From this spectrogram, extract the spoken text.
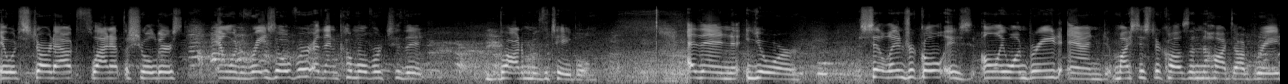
It would start out flat at the shoulders and would raise over and then come over to the bottom of the table. And then your cylindrical is only one breed and my sister calls them the hot dog breed.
